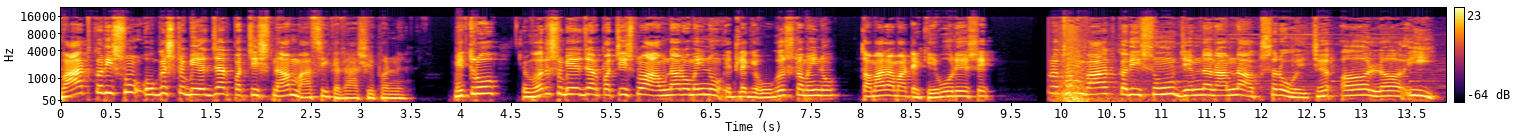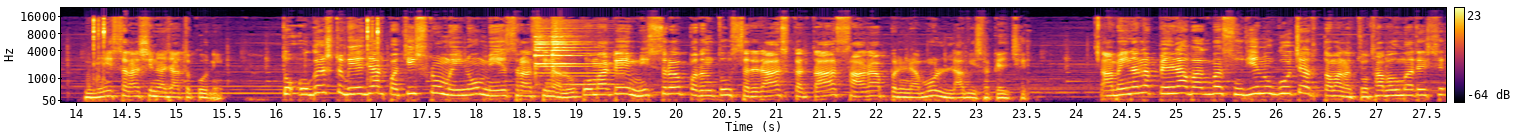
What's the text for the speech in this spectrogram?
વાત કરીશું ઓગસ્ટ બે હજાર પચીસના માસિક રાશિફળની. મિત્રો, વર્ષ બે હજાર પચીસનો આવનારો મહિનો એટલે કે ઓગસ્ટ મહિનો તમારા માટે કેવો રહેશે? પ્રથમ વાત કરીશું જેમના નામના અક્ષરો હોય છે અ, લ, ઈ, મેષ રાશિના જાતકોની. તો ઓગસ્ટ બે હજાર પચીસનો મહિનો મેષ રાશિના લોકો માટે મિશ્ર પરંતુ સરેરાશ કરતાં સારા પરિણામો લાવી શકે છે. આ મહિનાના પહેલા ભાગમાં સૂર્યનું ગોચર તમારા ચોથા ભાવમાં રહેશે.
